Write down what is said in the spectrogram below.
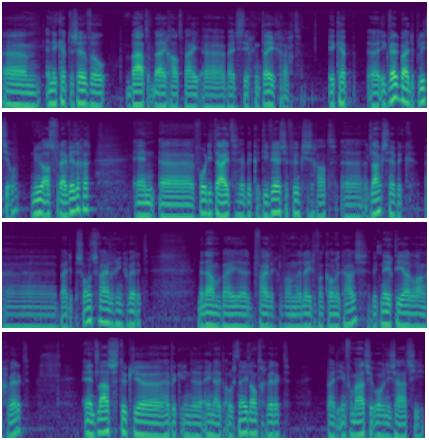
Um, en ik heb dus heel veel baat bij gehad bij, bij de Stichting Tegenkracht. Ik heb uh, ik werk bij de politie, nu als vrijwilliger. En uh, voor die tijd heb ik diverse functies gehad. Uh, het langst heb ik bij de persoonsbeveiliging gewerkt. Met name bij de beveiliging van de leden van Koninklijk Huis. Heb ik 19 jaar lang gewerkt. En het laatste stukje heb ik in de eenheid Oost-Nederland gewerkt. Bij de informatieorganisatie.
